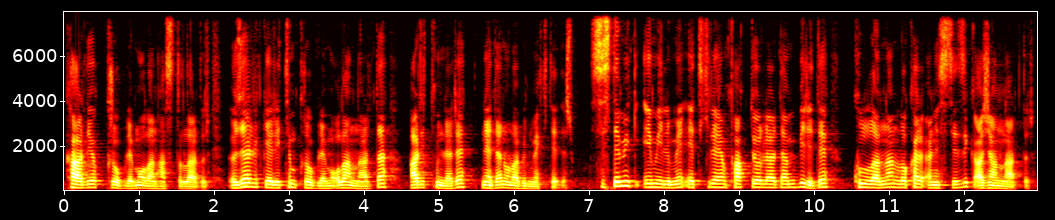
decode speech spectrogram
kardiyak problemi olan hastalardır. Özellikle ritim problemi olanlarda aritmilere neden olabilmektedir. Sistemik emilimi etkileyen faktörlerden biri de kullanılan lokal anestezik ajanlardır.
